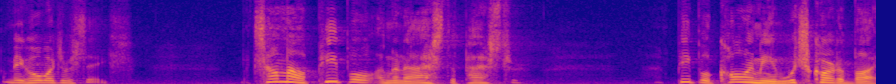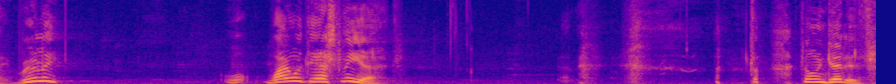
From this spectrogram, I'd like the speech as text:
I make a whole bunch of mistakes. But somehow people, I'm going to ask the pastor, people calling me which car to buy. Really? Well, why would they ask me that? I don't get it.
